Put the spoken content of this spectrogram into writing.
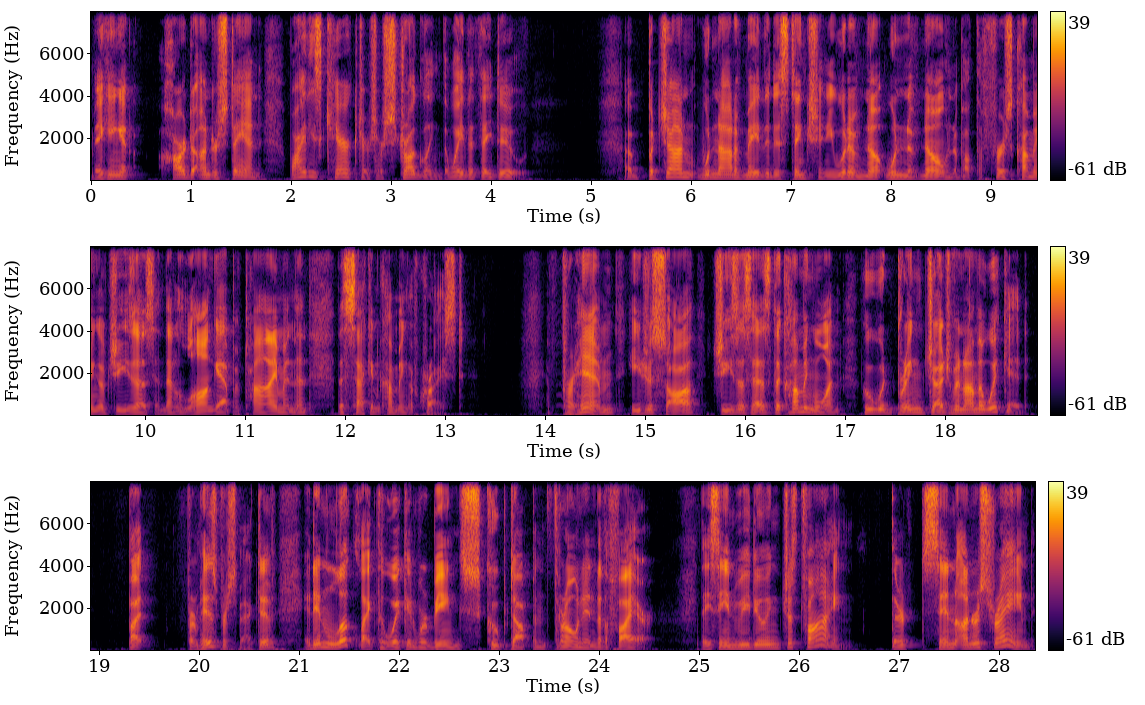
making it hard to understand why these characters are struggling the way that they do. Uh, but John would not have made the distinction. He would have no, wouldn't have known about the first coming of Jesus and then a long gap of time and then the second coming of Christ. For him, he just saw Jesus as the coming one who would bring judgment on the wicked. But from his perspective, it didn't look like the wicked were being scooped up and thrown into the fire. They seemed to be doing just fine, their sin unrestrained,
